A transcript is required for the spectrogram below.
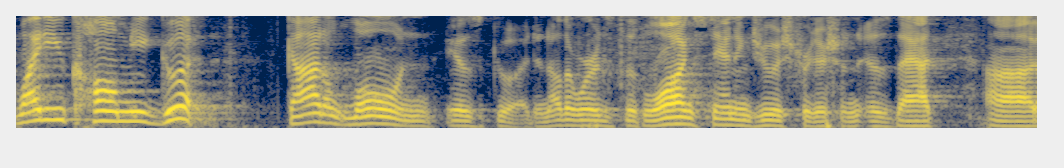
why do you call me good? God alone is good. In other words, the long standing Jewish tradition is that uh,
